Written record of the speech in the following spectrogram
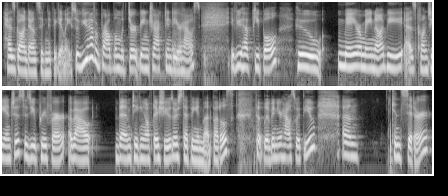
has gone down significantly. So if you have a problem with dirt being tracked into your house, if you have people who may or may not be as conscientious as you prefer about them taking off their shoes or stepping in mud puddles that live in your house with you, um, consider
